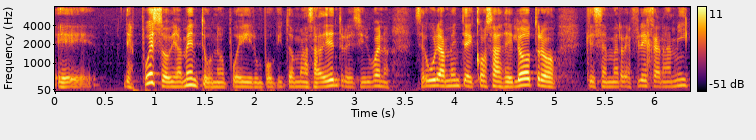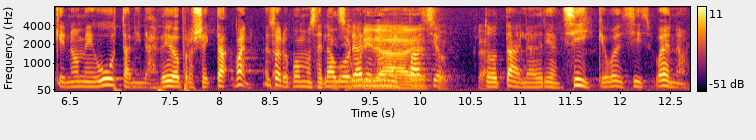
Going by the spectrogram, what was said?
Eh, después, obviamente, uno puede ir un poquito más adentro y decir, bueno, seguramente hay cosas del otro que se me reflejan a mí que no me gustan y las veo proyectadas. Bueno, eso lo podemos elaborar en un espacio eso, claro. total, Adrián. Sí, que vos decís, bueno,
